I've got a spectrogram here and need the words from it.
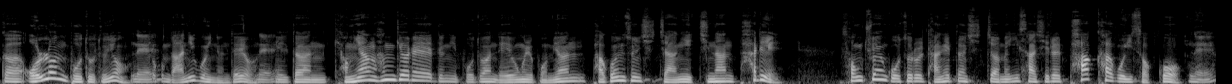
그러니까 언론 보도도요 네. 조금 나뉘고 있는데요. 네. 일단 경향 한겨레 등이 보도한 내용을 보면 박원순 시장이 지난 8일 성추행 고소를 당했던 시점에 이 사실을 파악하고 있었고 네.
